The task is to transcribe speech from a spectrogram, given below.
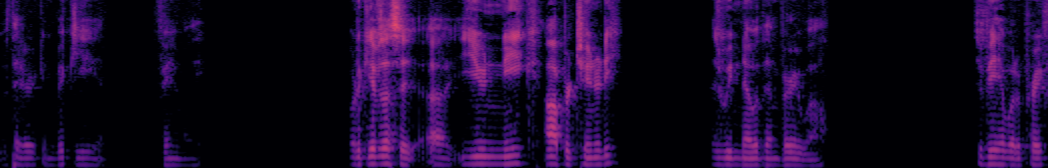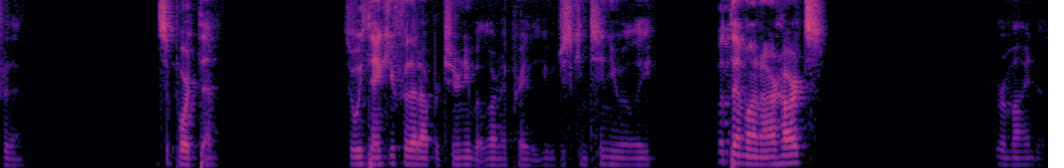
with Eric and Vicky and our family. Lord, it gives us a, a unique opportunity as we know them very well to be able to pray for them and support them. So we thank you for that opportunity, but Lord, I pray that you would just continually put them on our hearts to remind us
